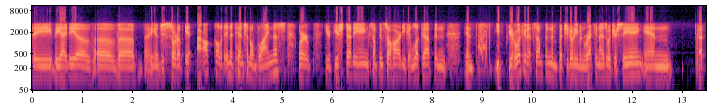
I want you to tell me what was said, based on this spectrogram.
the the idea of of uh, you know just sort of I'll call it inattentional blindness, where you're you're studying something so hard you can look up and and you're looking at something but you don't even recognize what you're seeing and that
